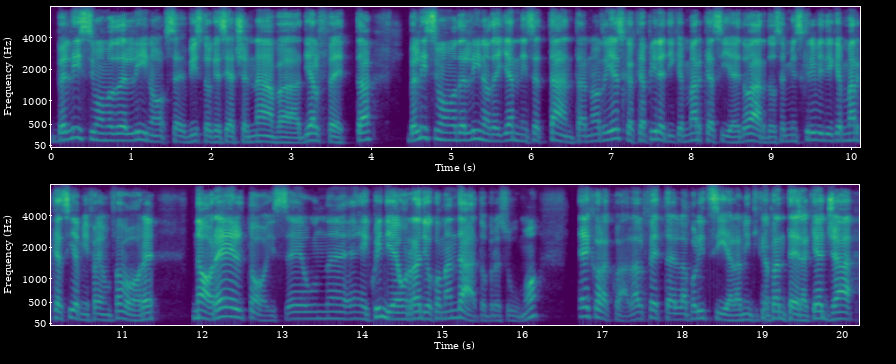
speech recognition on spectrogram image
bellissimo modellino, se, visto che si accennava di Alfetta, bellissimo modellino degli anni 70, non riesco a capire di che marca sia. Edoardo, se mi scrivi di che marca sia mi fai un favore. No, Rail Toys, è un, e quindi è un radiocomandato, presumo. Eccola qua, l'Alfetta della polizia, la mitica Pantera, che ha già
